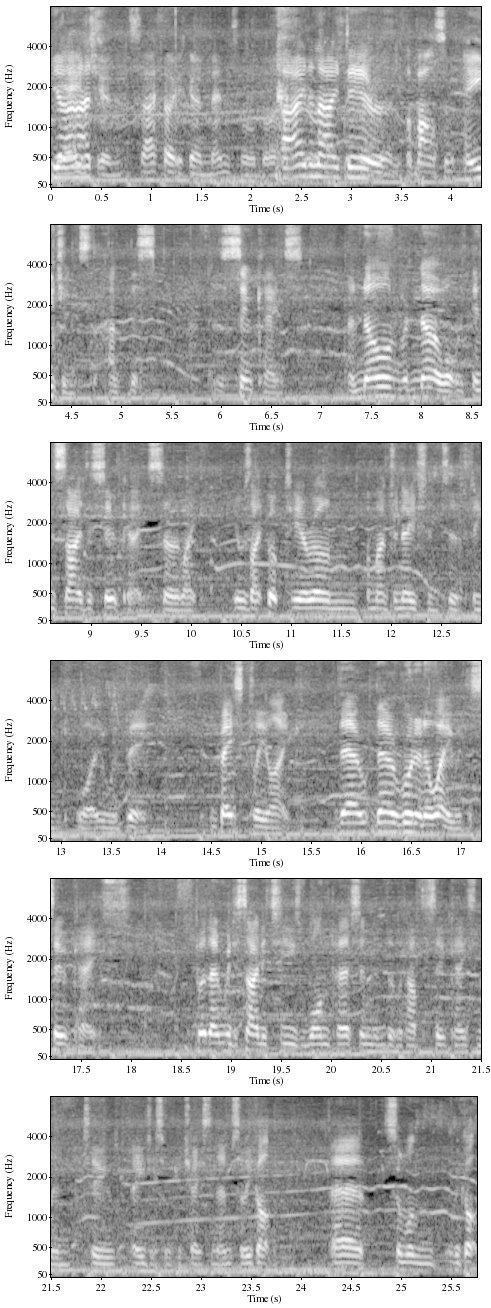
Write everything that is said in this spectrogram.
the, yeah, the I'd- agents. I thought it was going mental, but I had an idea of, about some agents that had this, this suitcase, and no one would know what was inside the suitcase. So like, it was like up to your own imagination to think what it would be. And basically, like, they're they're running away with the suitcase, but then we decided to use one person that would have the suitcase, and then two agents would be chasing them. So we got. Uh, someone we got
